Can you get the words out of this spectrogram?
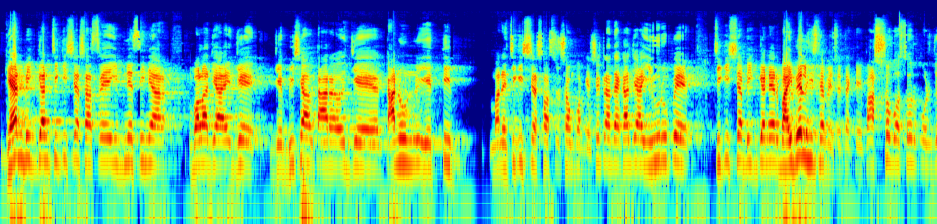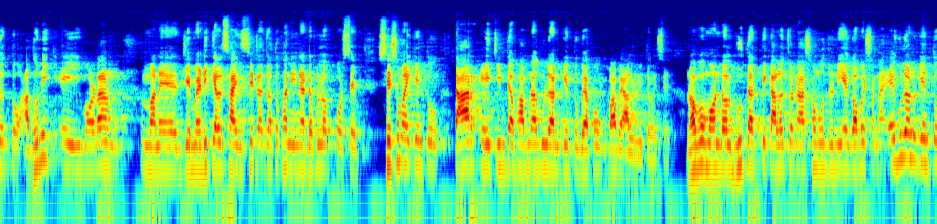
জ্ঞান বিজ্ঞান চিকিৎসা শাস্ত্রে ইবনে সিনার বলা যায় যে যে বিশাল তার যে কানুন তিব মানে চিকিৎসা শাস্ত্র সম্পর্কে, সেটা দেখা যায় ইউরোপে চিকিৎসা বিজ্ঞানের বাইবেল হিসেবে সেটাকে পাঁচশো বছর পর্যন্ত আধুনিক এই মডার্ন মানে যে মেডিকেল সায়েন্স সেটা যতখানি না ডেভেলপ করছে, সে সময় কিন্তু তার এই চিন্তা ভাবনাগুলান কিন্তু ব্যাপকভাবে আলোড়িত হয়েছে। নবমণ্ডল ভূতাত্ত্বিক আলোচনা, সমুদ্র নিয়ে গবেষণা, এগুলোন কিন্তু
